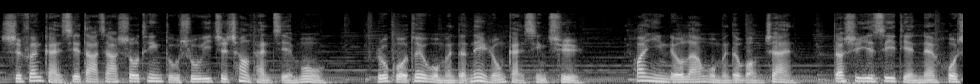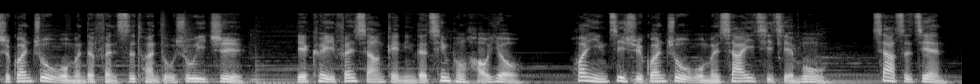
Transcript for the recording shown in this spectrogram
十分感谢大家收听《读书益智畅谈》节目。如果对我们的内容感兴趣，欢迎浏览我们的网站 dasheasy 点 net，或是关注我们的粉丝团“读书益智”。也可以分享给您的亲朋好友，欢迎继续关注我们下一期节目，下次见。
